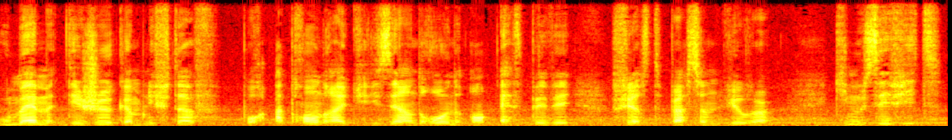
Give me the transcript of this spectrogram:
ou même des jeux comme Liftoff pour apprendre à utiliser un drone en FPV First Person Viewer, qui nous évite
